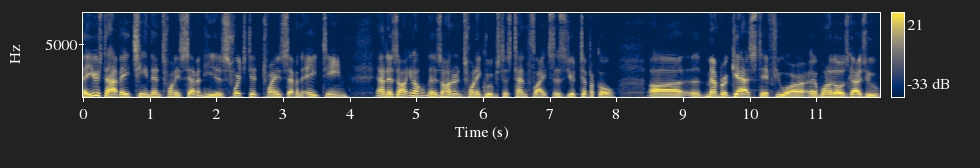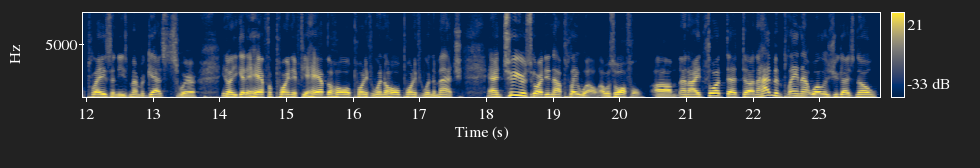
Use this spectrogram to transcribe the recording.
They used to have 18, then 27. He has switched it 27 to 18, and there's uh, you know there's 120 groups. There's 10 flights. This is your typical uh, member guest if you are uh, one of those guys who plays in these member guests where you know you get a half a point if you have the whole point if you win the whole point if you win the match and two years ago i did not play well i was awful um, and i thought that uh, and i hadn't been playing that well as you guys know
